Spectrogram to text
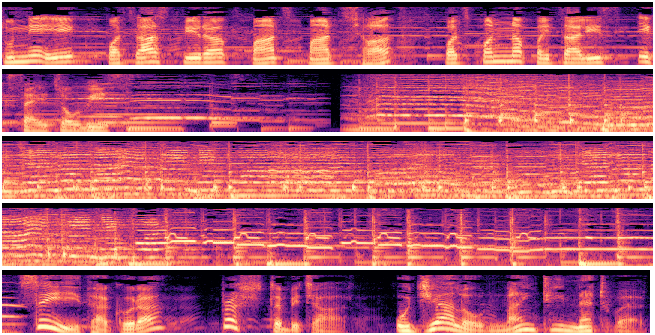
शून्य एक पचास तेह्र पाँच पाँच छ पचपन्न पैतालिस एक सय चौबिस। सीधा कुरा प्रश्न विचार। Ujyaalo ninety network.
